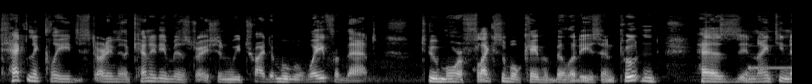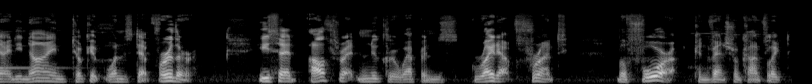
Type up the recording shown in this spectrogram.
technically, starting in the Kennedy administration, we tried to move away from that to more flexible capabilities. And Putin has, in 1999, took it one step further. He said, I'll threaten nuclear weapons right up front before conventional conflict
